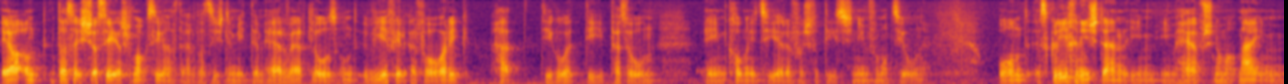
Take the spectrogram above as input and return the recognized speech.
ja, und das ist schon das erste Mal gewesen, ich dachte, was ist denn mit dem R-Wert los und wie viel Erfahrung hat die gute Person im Kommunizieren von statistischen Informationen. Und das Gleiche ist dann im, im Herbst nochmal, nein, im,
